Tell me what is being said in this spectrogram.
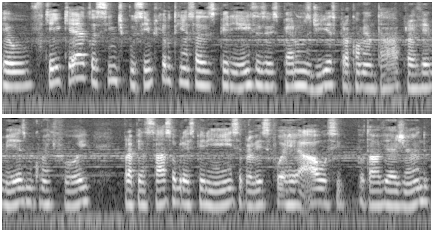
Eu fiquei quieto, assim, tipo, sempre que eu tenho essas experiências, eu espero uns dias para comentar, para ver mesmo como é que foi, para pensar sobre a experiência, para ver se foi real ou se eu tava viajando.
